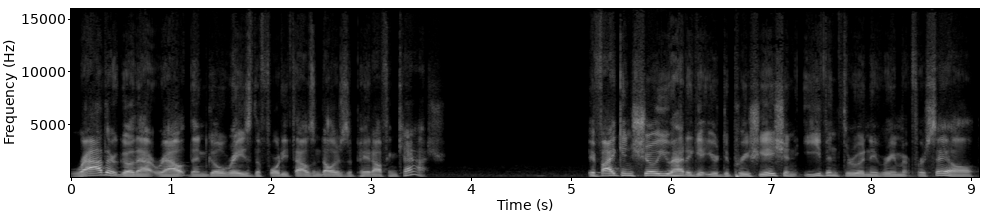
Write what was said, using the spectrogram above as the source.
rather go that route than go raise the $40,000 to pay it off in cash. If I can show you how to get your depreciation even through an agreement for sale,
